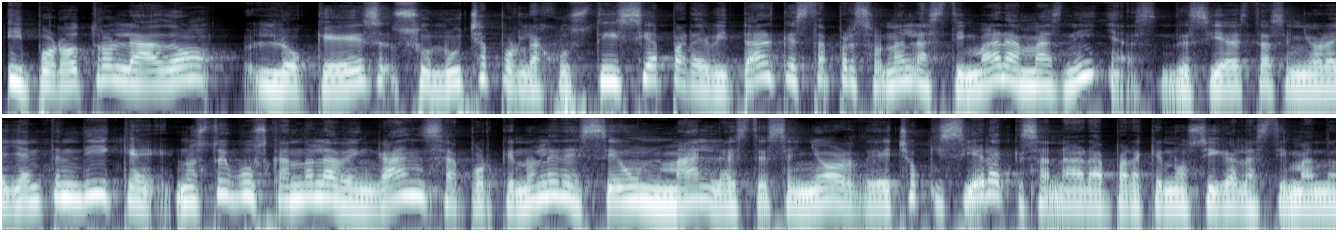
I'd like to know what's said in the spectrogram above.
y por otro lado, lo que es su lucha por la justicia para evitar que esta persona lastimara a más niñas. Decía esta señora, ya entendí que no estoy buscando la venganza porque no le deseo un mal a este señor. De hecho, quisiera que sanara para que no siga lastimando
